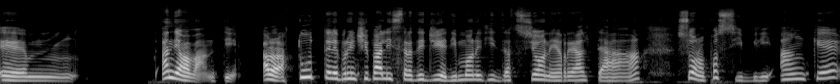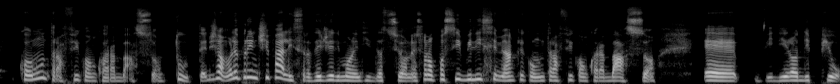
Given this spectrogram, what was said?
Ehm, andiamo avanti. Allora, tutte le principali strategie di monetizzazione in realtà sono possibili anche con un traffico ancora basso. Tutte, diciamo, le principali strategie di monetizzazione sono possibilissime anche con un traffico ancora basso. E vi dirò di più.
